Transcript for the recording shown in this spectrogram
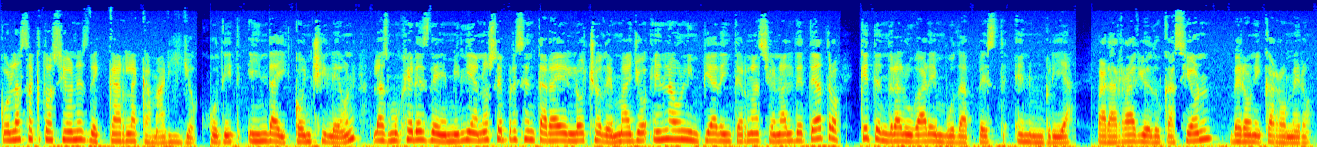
Con las actuaciones de Carla Camarillo, Judith Inda y Conchi León, Las Mujeres de Emiliano se presentará el 8 de mayo en la Olimpiada Internacional de Teatro, que tendrá lugar en Budapest, en Hungría. Para Radio Educación, Verónica Romero.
